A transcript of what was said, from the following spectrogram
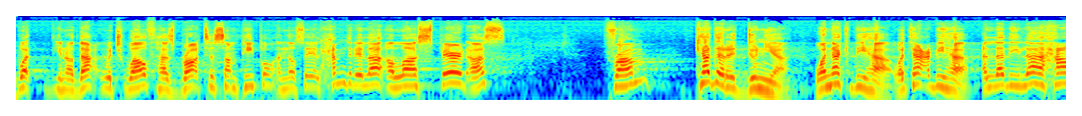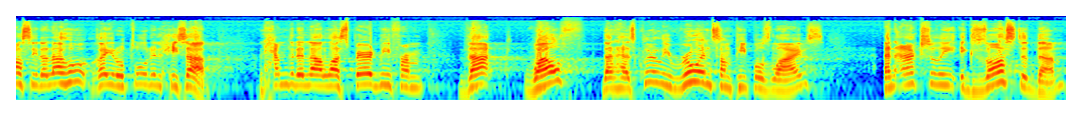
what you know that which wealth has brought to some people, and they'll say, Alhamdulillah, Allah spared us from كدر الدنيا ونكدها وتعبها الذي لا حاصل له غير طول الحساب Alhamdulillah, Allah spared me from that wealth that has clearly ruined some people's lives and actually exhausted them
